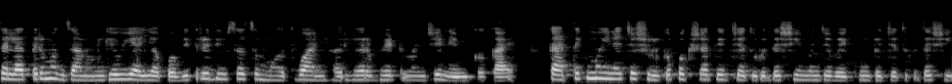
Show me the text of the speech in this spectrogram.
चला तर मग जाणून घेऊया या पवित्र दिवसाचं महत्त्व आणि हरिहर भेट म्हणजे नेमकं काय. कार्तिक महिन्याच्या शुल्क पक्षातील चतुर्दशी म्हणजे वैकुंठ चतुर्दशी.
